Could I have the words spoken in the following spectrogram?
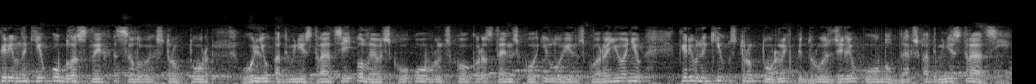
керівників обласних силових структур, голів адміністрації Олевського, Овруцького, Коростенського і Лугінського районів, керівників структурних підрозділів облдержадміністрації.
